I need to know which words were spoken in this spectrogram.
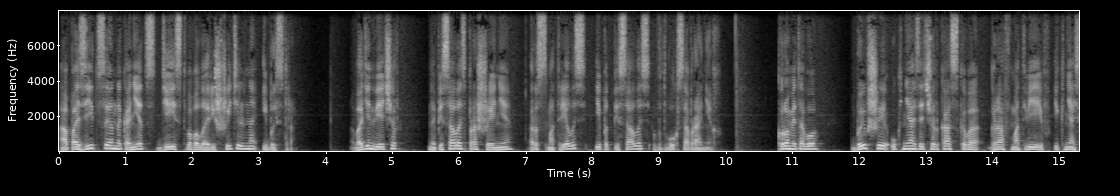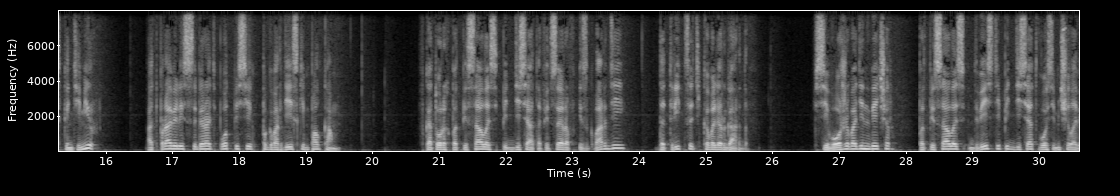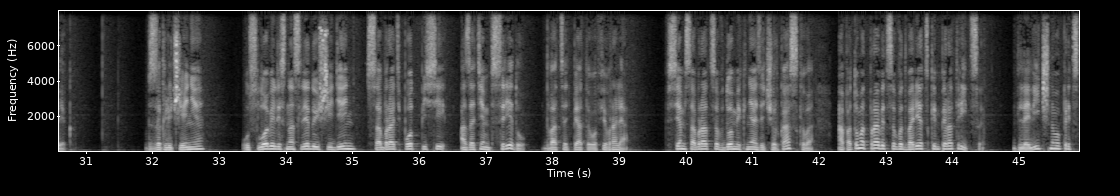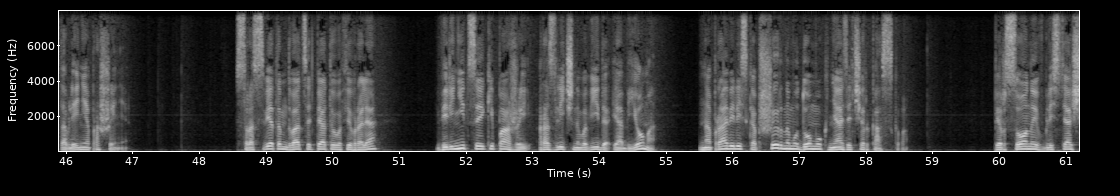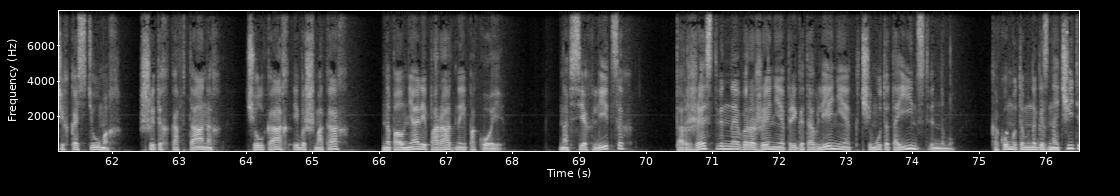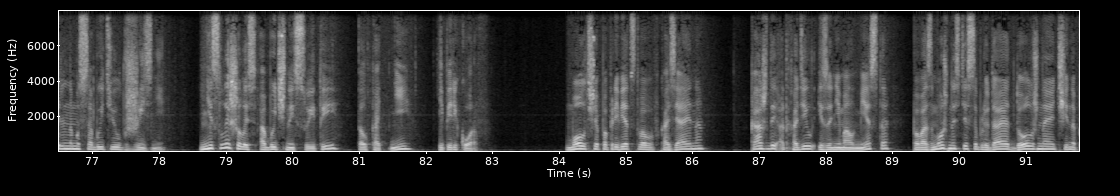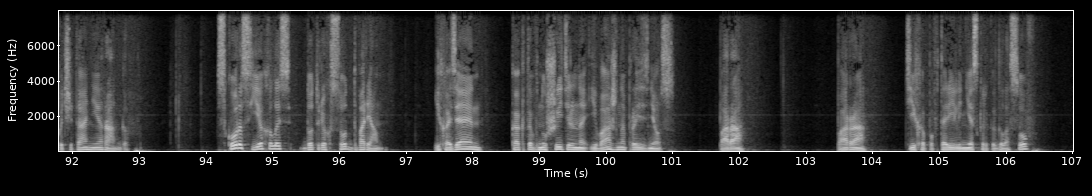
Оппозиция, наконец, действовала решительно и быстро. В один вечер написалось прошение, рассмотрелось и подписалось в двух собраниях. Кроме того, бывшие у князя Черкасского граф Матвеев и князь Кантемир отправились собирать подписи по гвардейским полкам, в которых подписалось 50 офицеров из гвардии до 30 кавалергардов. Всего же в один вечер подписалось 258 человек. В заключение условились на следующий день собрать подписи, а затем в среду, 25 февраля, всем собраться в доме князя Черкасского, а потом отправиться во дворец к императрице для личного представления прошения. С рассветом 25 февраля вереницы экипажей различного вида и объема направились к обширному дому князя Черкасского. Персоны в блестящих костюмах, шитых кафтанах, чулках и башмаках наполняли парадные покои. На всех лицах торжественное выражение приготовления к чему-то таинственному, какому-то многозначительному событию в жизни. Не слышалось обычной суеты, толкотни и перекоров. Молча поприветствовав хозяина, каждый отходил и занимал место, по возможности соблюдая должное чинопочитание рангов. Скоро съехалось до трехсот дворян, и хозяин как-то внушительно и важно произнес «Пора». «Пора», — тихо повторили несколько голосов,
